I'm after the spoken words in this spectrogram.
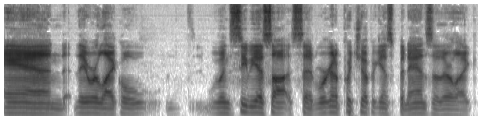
and they were like, "Well, when CBS said we're going to put you up against Bonanza," they're like,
